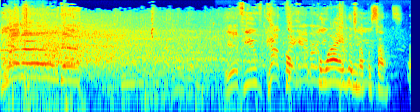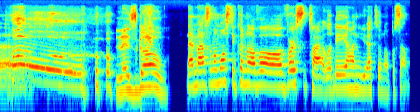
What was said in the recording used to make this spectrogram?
Leonard! Kawhi you've got 100 to procent. Oh! Let's go! Nej, men alltså man måste kunna vara versatile och det är han ju 100 procent.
